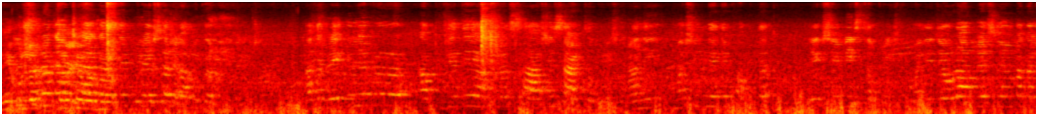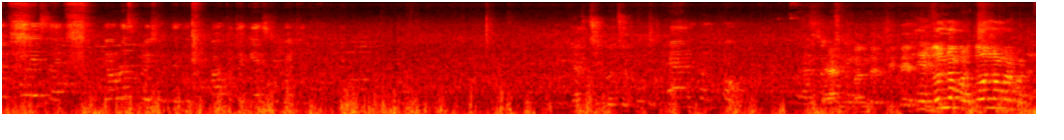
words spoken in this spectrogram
प्रेशर कमी करते. आता आप देते आपलं सहाशे साठचं प्रेशर आणि मशीन देते फक्त एकशे वीसचं प्रेशर म्हणजे जेवढं आपल्या स्वयंपाकाला पुरेसं आहे तेवढंच प्रेशर देते. बाकी तर गॅसची बचत गॅसची बचत होते. फॅन पण हो. ते दोन नंबर दोन नंबर बटन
